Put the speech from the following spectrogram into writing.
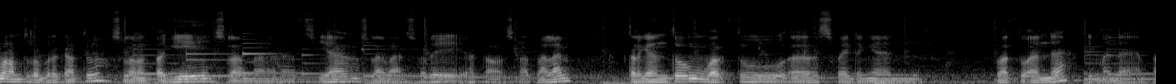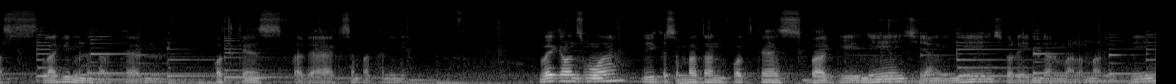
warahmatullahi wabarakatuh. Selamat pagi, selamat siang, selamat sore, atau selamat malam. Tergantung waktu uh, sesuai dengan waktu Anda Di mana pas lagi mendengarkan podcast pada kesempatan ini. Baik kawan semua, di kesempatan podcast pagi ini, siang ini, sore ini, dan malam hari ini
